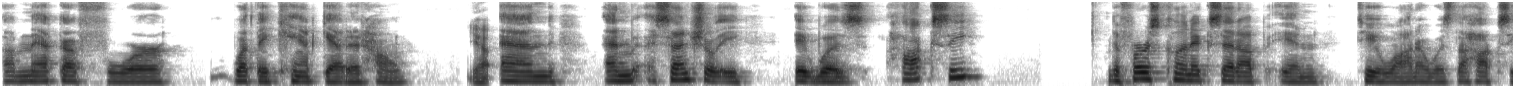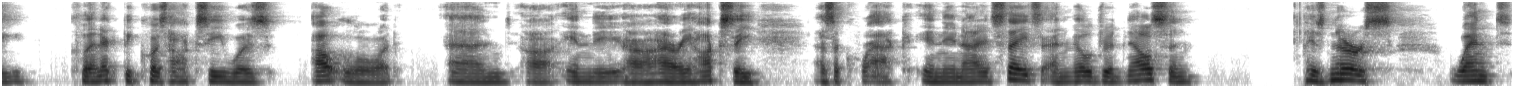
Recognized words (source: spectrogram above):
a mecca for what they can't get at home. Yeah. And and essentially it was Hoxsey. The first clinic set up in Tijuana was the Hoxsey clinic because Hoxsey was outlawed and uh, in the uh, Harry Hoxsey as a quack in the United States and Mildred Nelson, his nurse, went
